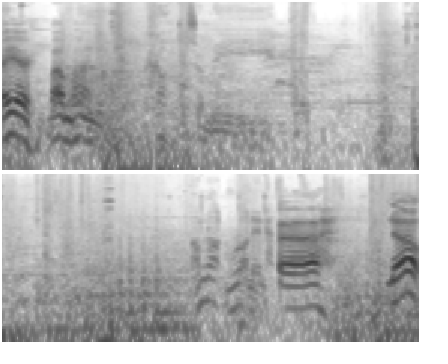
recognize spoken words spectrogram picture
Right here, bottom behind you. Come to me. I'm not running. Uh, no.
